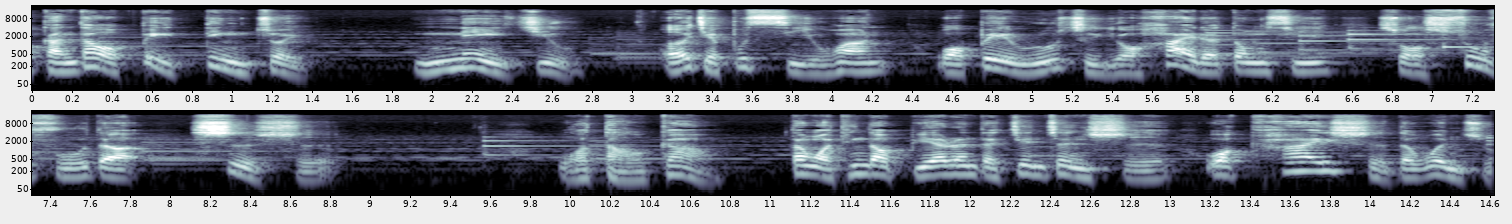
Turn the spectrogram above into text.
感到被定罪、内疚，而且不喜欢。我被如此有害的东西所束缚的事实，我祷告。当我听到别人的见证时，我开始的问主：“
